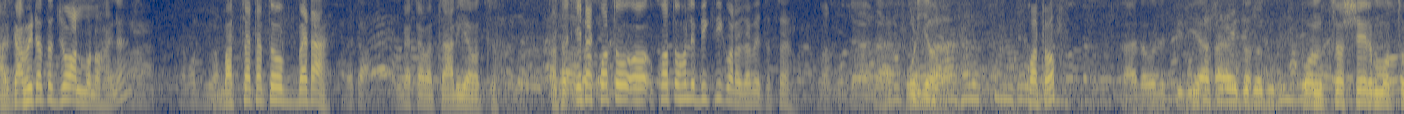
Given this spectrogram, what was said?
আর গাভীটা তো জোয়ান মনে হয় না? বাচ্চাটা তো বেটা? বেটা। বাচ্চা আরিয়া বাচ্চা। আচ্ছা এটা কত কত হলে বিক্রি করা যাবে চাচা? কত? পঞ্চাশের মতো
